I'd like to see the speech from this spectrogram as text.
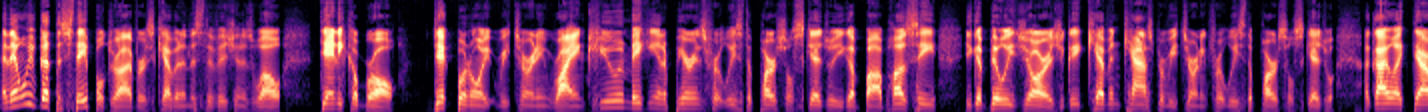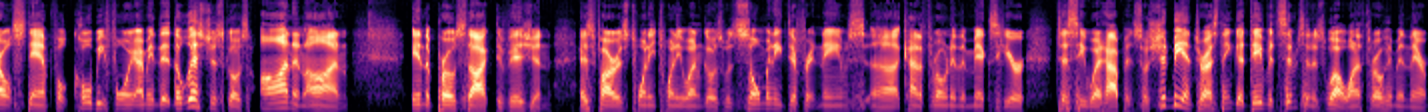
And then we've got the staple drivers, Kevin, in this division as well. Danny Cabral, Dick Benoit returning, Ryan Kuhn making an appearance for at least a partial schedule. You got Bob Hussey, you got Billy Jars, you got Kevin Casper returning for at least a partial schedule. A guy like Daryl Stanfield, Colby Foy. I mean, the, the list just goes on and on in the pro stock division as far as 2021 goes with so many different names uh, kind of thrown in the mix here to see what happens so should be interesting got david simpson as well want to throw him in there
